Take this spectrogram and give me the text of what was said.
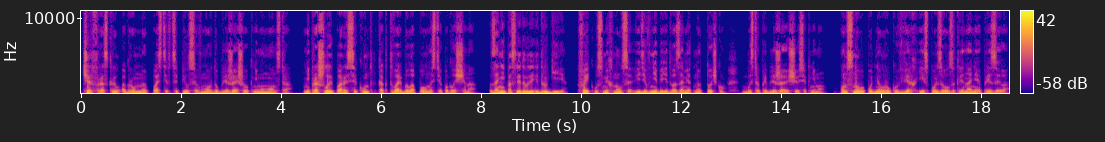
Червь раскрыл огромную пасть и вцепился в морду ближайшего к нему монстра. Не прошло и пары секунд, как тварь была полностью поглощена. За ней последовали и другие. Фейк усмехнулся, видя в небе едва заметную точку, быстро приближающуюся к нему. Он снова поднял руку вверх и использовал заклинание призыва.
